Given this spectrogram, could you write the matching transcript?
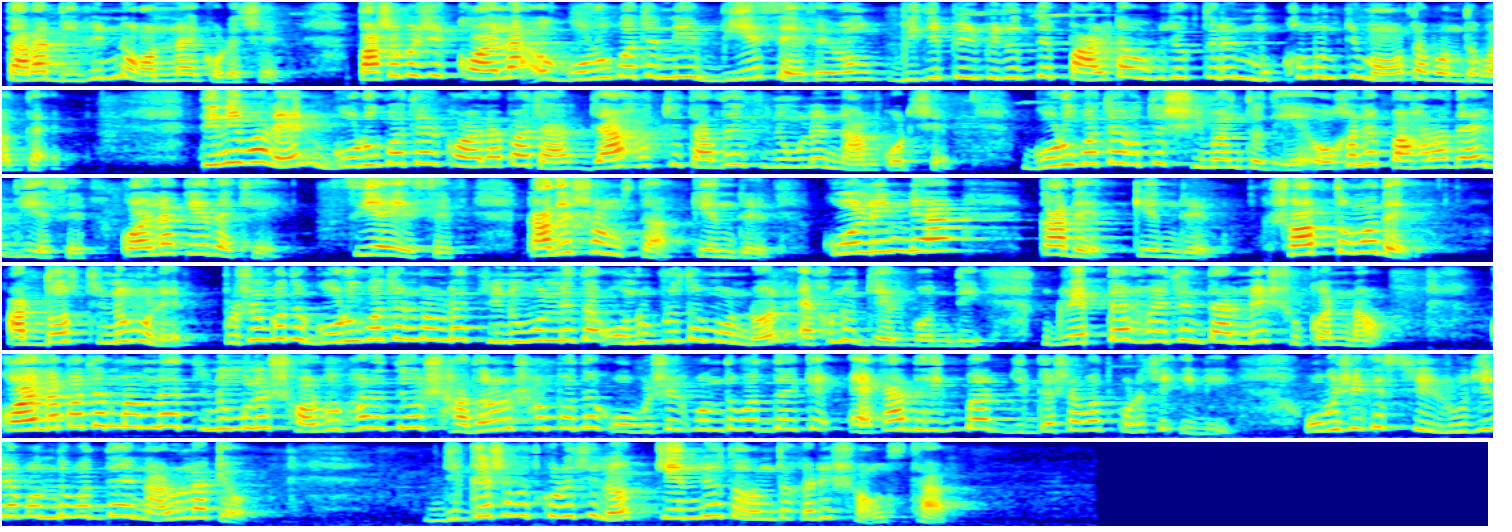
তারা বিভিন্ন অন্যায় করেছে। পাশাপাশি কয়লা ও গরু পাচার নিয়ে বিএসএফ এবং বিজেপির বিরুদ্ধে পাল্টা অভিযোগ তোলেন মুখ্যমন্ত্রী মমতা বন্দ্যোপাধ্যায়। তিনি বলেন, গরু পাচার, কয়লা পাচার, যা হচ্ছে তাদের তৃণমূলের নাম করছে। গরু পাচার হচ্ছে সীমান্ত দিয়ে। ওখানে পাহারা দেয় বিএসএফ কয়লা কে দেখে? সিআইএসএফ কাদের সংস্থা? কেন্দ্রের। কোল ইন্ডিয়া কাদের? কেন্দ্রের। সব তোমাদের। আর দোষ তৃণমূলের। প্রসঙ্গত, গরু পাচার মামলায় তৃণমূল নেতা অনুব্রত মণ্ডল এখনও জেলবন্দি। গ্রেপ্তার হয়েছেন তার মেয়ে সুকন্যাও। কয়লা পাচার মামলায় তৃণমূলের সর্বভারতীয় সাধারণ সম্পাদক অভিষেক বন্দ্যোপাধ্যায়কে একাধিকবার জিজ্ঞাসাবাদ করেছে ইডি। অভিষেকের স্ত্রী রুজিরা বন্দ্যোপাধ্যায় নারুলাকেও জিজ্ঞাসাবাদ করেছিল কেন্দ্রীয় তদন্তকারী সংস্থা।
